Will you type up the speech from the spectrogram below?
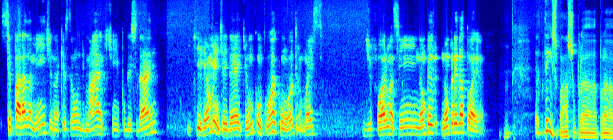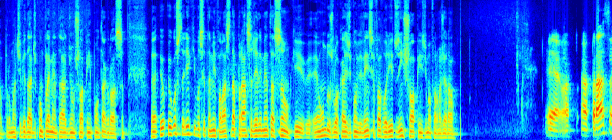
separadamente na questão de marketing e publicidade que realmente a ideia é que um concorra com o outro, mas de forma assim não, não predatória. É, tem espaço para uma atividade complementar de um shopping em Ponta Grossa. É, eu, eu, gostaria que você também falasse da praça de alimentação, que é um dos locais de convivência favoritos em shoppings de uma forma geral. É, a, a praça,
